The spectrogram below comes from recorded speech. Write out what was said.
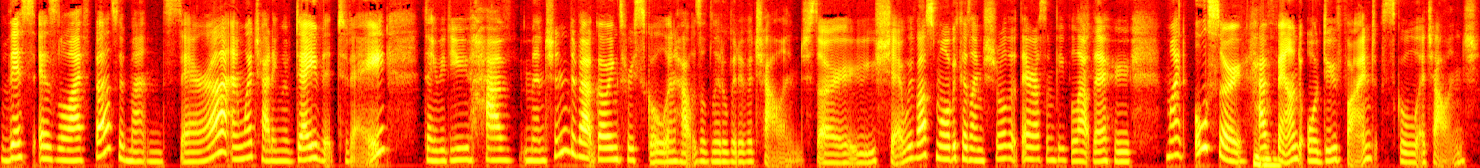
This is Life Burst with Matt and Sarah, and we're chatting with David today. David, you have mentioned about going through school and how it was a little bit of a challenge. So, share with us more because I'm sure that there are some people out there who might also have found or do find school a challenge.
